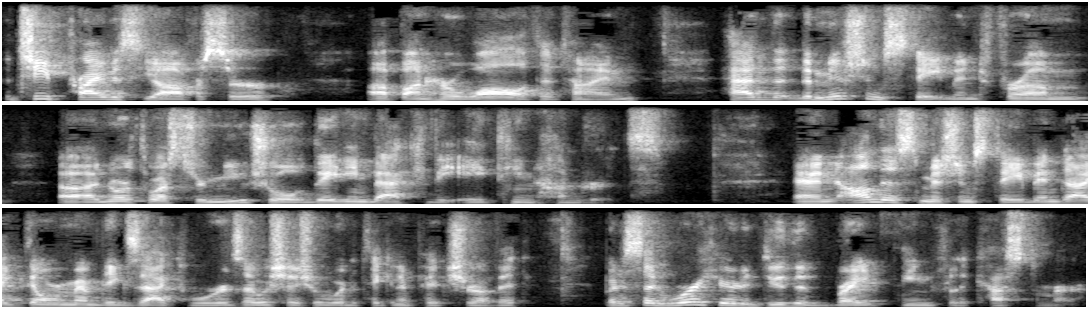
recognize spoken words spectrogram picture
The chief privacy officer up on her wall at the time had the, the mission statement from uh, Northwestern Mutual dating back to the 1800s. And on this mission statement, I don't remember the exact words. I wish I should would have taken a picture of it, but it said, we're here to do the right thing for the customer.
